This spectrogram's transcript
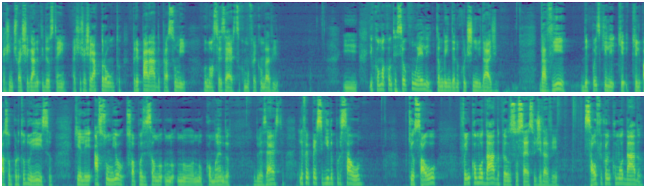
A gente vai chegar no que Deus tem. A gente vai chegar pronto, preparado para assumir o nosso exército, como foi com Davi. E, e como aconteceu com ele, também dando continuidade. Davi, depois que ele, que, que ele passou por tudo isso, que ele assumiu sua posição no, no, no comando do exército, ele foi perseguido por Saul. Porque o Saul foi incomodado pelo sucesso de Davi. Saul ficou incomodado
